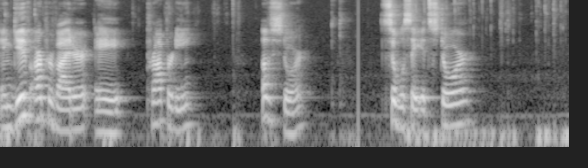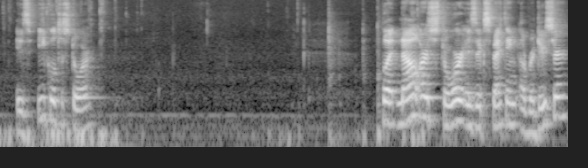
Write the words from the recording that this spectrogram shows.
and give our provider a property of store. So we'll say its store is equal to store. But now our store is expecting a reducer.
